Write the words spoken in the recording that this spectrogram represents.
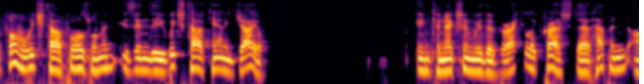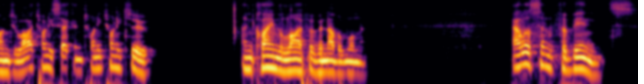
A former Wichita Falls woman is in the Wichita County Jail in connection with a vernacular crash that happened on July 22, 2022, and claimed the life of another woman. Allison Fabins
